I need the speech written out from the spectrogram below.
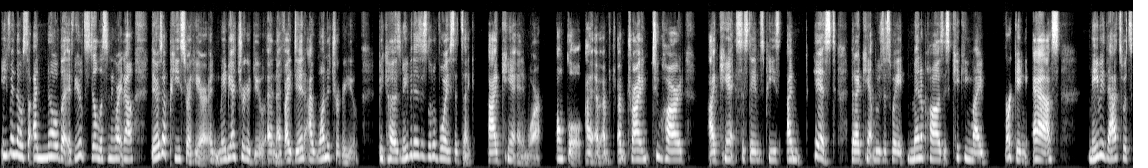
even though so I know that if you're still listening right now, there's a piece right here. And maybe I triggered you. And if I did, I want to trigger you because maybe there's this little voice that's like, I can't anymore uncle. I, I'm I'm trying too hard. I can't sustain this piece. I'm pissed that I can't lose this weight. Menopause is kicking my freaking ass. Maybe that's what's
